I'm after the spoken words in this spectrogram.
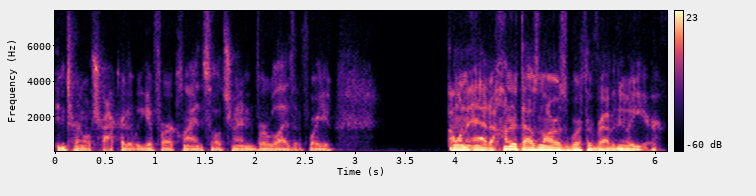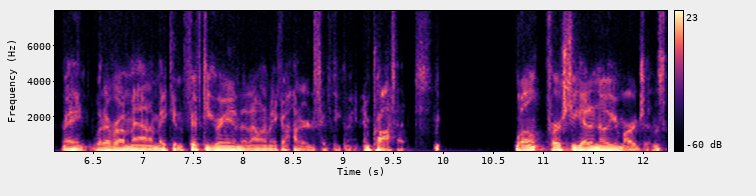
internal tracker that we give for our clients. So I'll try and verbalize it for you. I want to add $100,000 worth of revenue a year, right? Whatever I'm at, I'm making 50 grand and I want to make 150 grand in profit. Well, first you got to know your margins.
